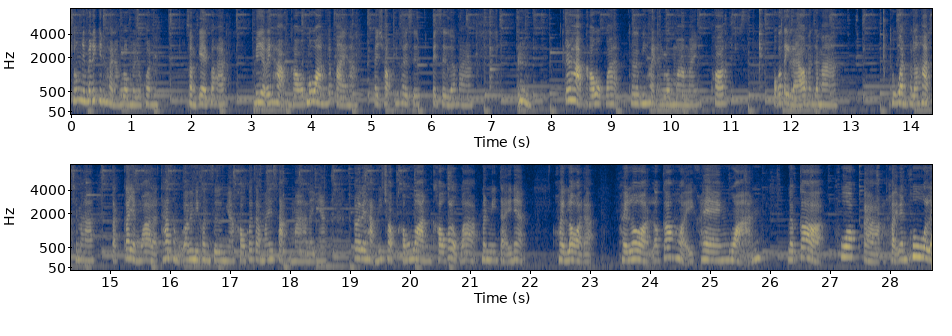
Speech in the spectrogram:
ช่วงนี้ไม่ได้กินหอยนางรมเลยทุกคน สังเกตปะคะบีอย่าไปถามเขาเมื่อวานก็ไปค่ะ ไปช็อปที่เคยซื้อไปซื้อมา ก็ถามเขาบอกว่า เธอมีหอยนางรมมาไหมเพราะปกติแล้วมันจะมาทุกวันพฤหัสใช่ไหมคะ แต่ก็อย่างว่าแหละ ถ้าสมมติว่าไม่มีคนซื้อเงี้ยเขาก็จะไม่สั่งมาอะไรเงี้ย ก็เลยไปถามที่ช็อปเขาเมื่อวานเขาก็บอกว่ามันมีแต่เนี่ย หอยหลอดอะหอยหลอด แล้วก็หอยแครงหวาน แล้วก็พวกอหอยแมงผู้อะไร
